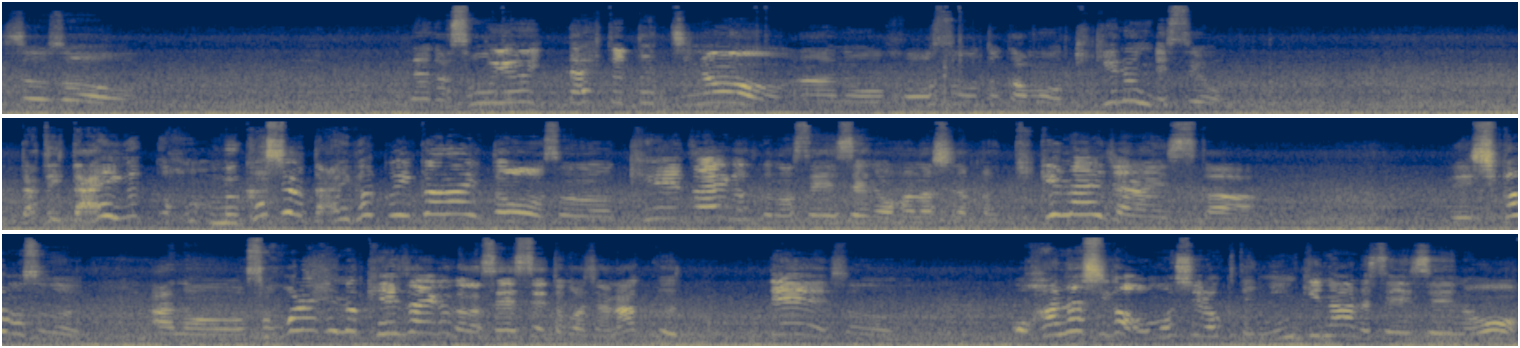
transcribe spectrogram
そうそうなんかそういった人たちのあの放送とかも聞けるんですよ。だって大学昔は大学行かないとその経済学の先生のお話なんか聞けないじゃないですか。でしかもそのあのそこら辺の経済学の先生とかじゃなくってそのお話が面白くて人気のある先生のを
